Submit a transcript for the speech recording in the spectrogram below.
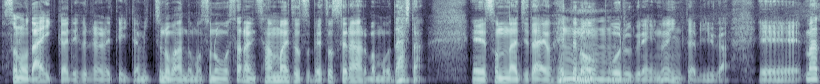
その第1回で触れられていた3つのバンドもその後さらに3枚ずつベストセラーアルバムを出した、えーそんな時代を経てのうんポール・グレインのインタビューが、えーまあ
